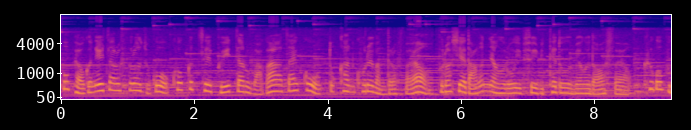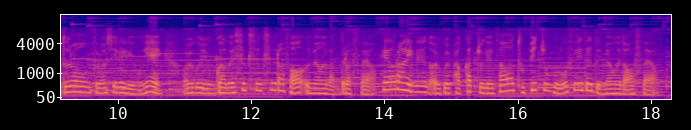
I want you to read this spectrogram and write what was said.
코 벽은 일자로 쓸어주고 코 끝을 V자로 막아 짧고 오똑한 코를 만들었어요. 브러쉬의 남은 양으로 입술 밑에도 음영을 넣었어요. 크고 부드러운 브러쉬를 이용해 얼굴 윤곽을 쓱쓱 쓸어서 음영을 만들었어요. 헤어라인은 얼굴 바깥쪽에서 두피 쪽으로 스치듯 음영을 넣었어요.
